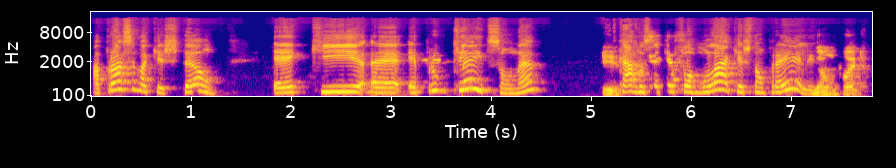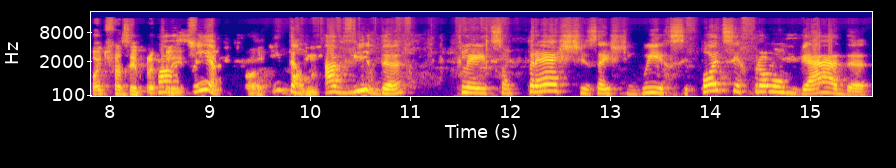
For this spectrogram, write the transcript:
A próxima questão é que é, é para o Cleiton, né? Isso. Carlos, você quer formular a questão para ele? Não, pode, pode fazer para Cleiton. Então, a vida, Cleiton, prestes a extinguir-se, pode ser prolongada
